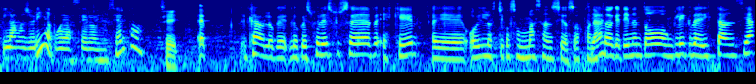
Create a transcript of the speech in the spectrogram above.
que la mayoría puede hacer hoy, ¿no es cierto? Sí, Eh, claro, lo que, lo que suele suceder es que eh, hoy los chicos son más ansiosos. Con esto de que tienen todo a un clic de distancia,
